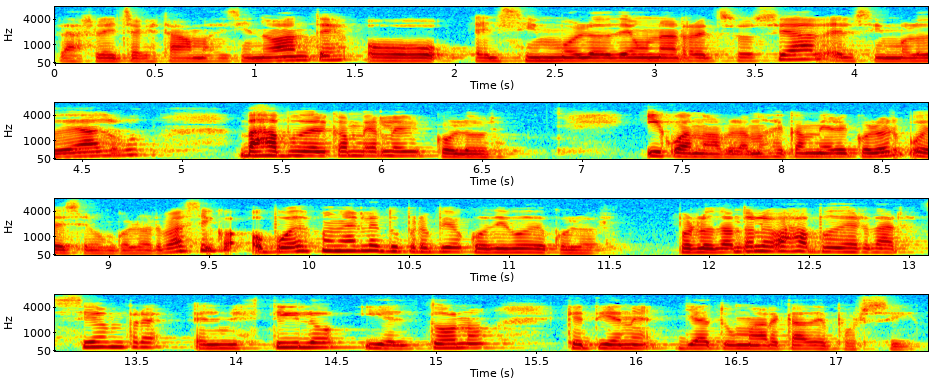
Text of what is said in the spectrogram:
la flecha que estábamos diciendo antes, o el símbolo de una red social, el símbolo de algo, vas a poder cambiarle el color. Y cuando hablamos de cambiar el color, puede ser un color básico o puedes ponerle tu propio código de color. Por lo tanto, le vas a poder dar siempre el estilo y el tono que tiene ya tu marca de por sí.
